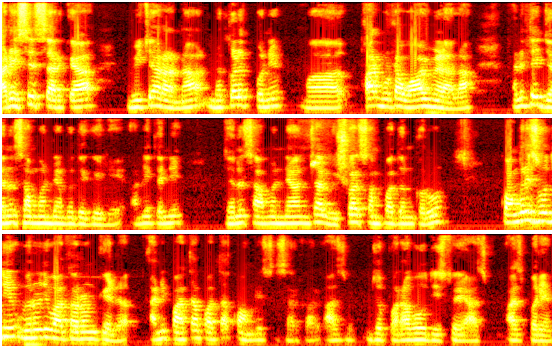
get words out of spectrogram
आर एस एस सारख्या विचारांना नकळतपणे फार मोठा वाव मिळाला आणि ते जनसामान्यामध्ये गेले आणि त्यांनी जनसामान्यांचा विश्वास संपादन करून काँग्रेस विरोधी विरोधी वातावरण केलं आणि पाहता पाहता काँग्रेसचं सरकार आज जो पराभव दिसतोय आज आजपर्यंत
